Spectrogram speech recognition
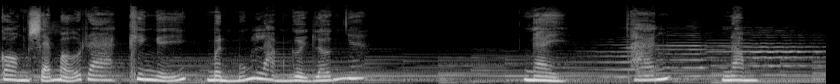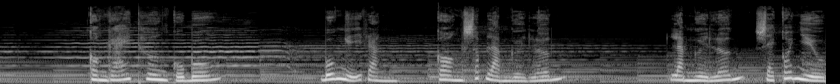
con sẽ mở ra khi nghĩ mình muốn làm người lớn nhé. Ngày, tháng, năm, con gái thương của bố. Bố nghĩ rằng con sắp làm người lớn. Làm người lớn sẽ có nhiều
